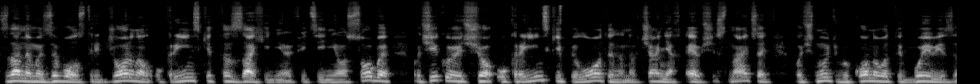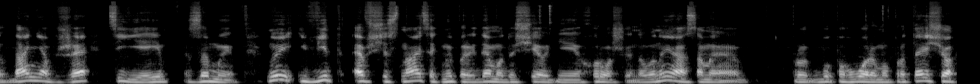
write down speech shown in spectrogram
За даними The Wall Street Journal, українські та західні офіційні особи очікують, що українські пілоти на навчаннях F-16 почнуть виконувати бойові завдання вже цієї зими. Ну і від F-16 ми перейдемо до ще однієї хорошої новини, а саме про поговоримо про те, що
